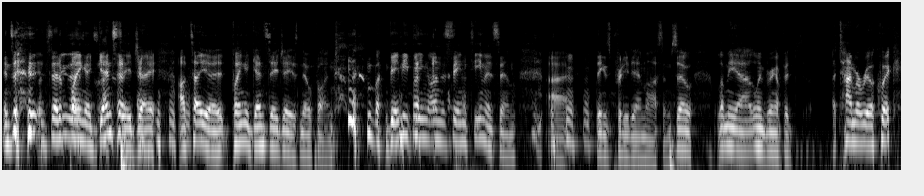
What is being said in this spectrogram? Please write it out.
instead of playing against AJ. I'll tell you, playing against AJ is no fun. but maybe being on the same team as him, uh, I think is pretty damn awesome. So let me uh, let me bring up a, a timer real quick,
